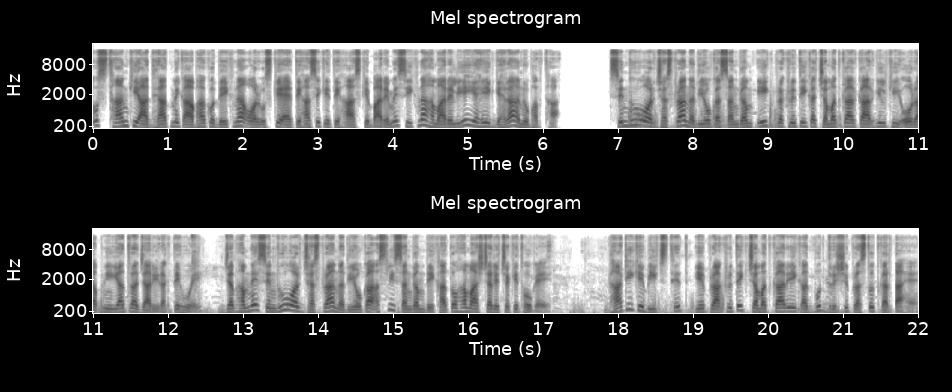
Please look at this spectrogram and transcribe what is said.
उस स्थान की आध्यात्मिक आभा को देखना और उसके ऐतिहासिक इतिहास के बारे में सीखना हमारे लिए यह एक गहरा अनुभव था। सिंधु और झस्प्रा नदियों का संगम एक प्रकृति का चमत्कार कारगिल की ओर अपनी यात्रा जारी रखते हुए, जब हमने सिंधु और झस्प्रा नदियों का असली संगम देखा तो हम आश्चर्यचकित हो गए। घाटी के बीच स्थित ये प्राकृतिक चमत्कार एक अद्भुत दृश्य प्रस्तुत करता है।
